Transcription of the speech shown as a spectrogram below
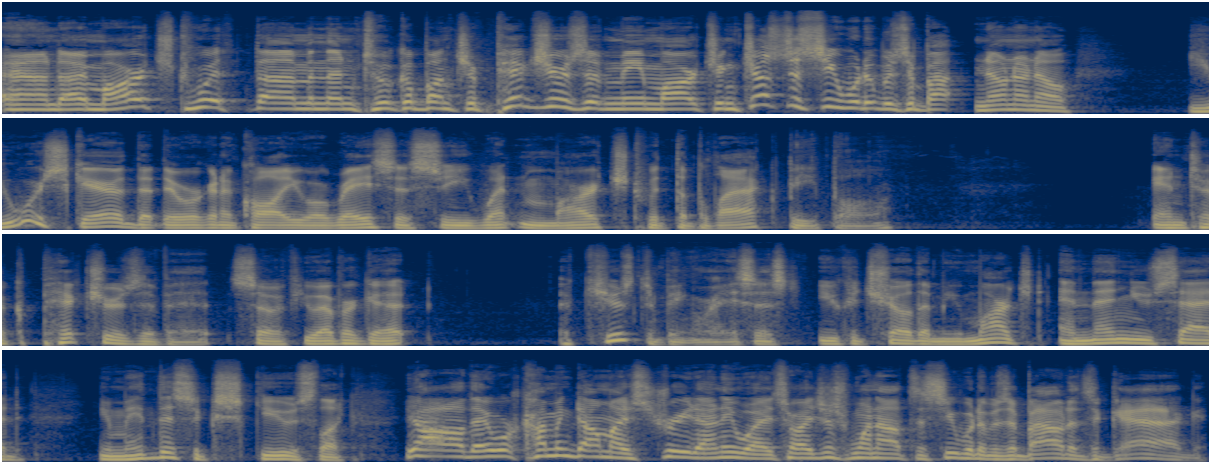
And I marched with them and then took a bunch of pictures of me marching just to see what it was about. No, no, no. You were scared that they were going to call you a racist, so you went and marched with the black people and took pictures of it. So if you ever get accused of being racist, you could show them you marched. And then you said, you made this excuse like, yeah, they were coming down my street anyway, so I just went out to see what it was about as a gag.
